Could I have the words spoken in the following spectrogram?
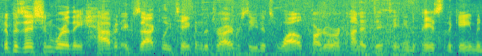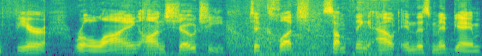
in a position where they haven't exactly taken the driver's seat. It's Wildcard who are kind of dictating the pace of the game, and Fear relying on Shochi to clutch something out in this mid game.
